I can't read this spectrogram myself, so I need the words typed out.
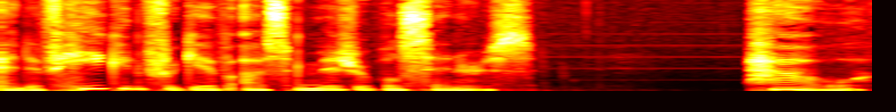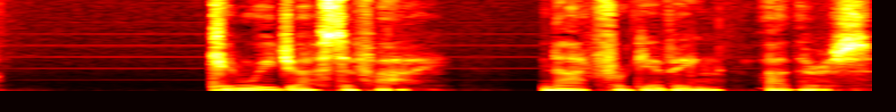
And if he can forgive us miserable sinners, how can we justify not forgiving others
